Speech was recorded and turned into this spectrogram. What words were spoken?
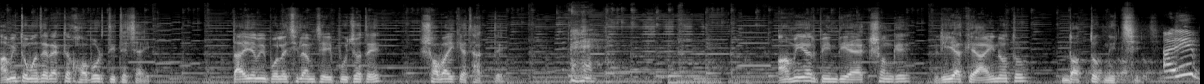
আমি তোমাদের একটা খবর দিতে চাই। তাই আমি বলেছিলাম যে এই পুজোতে সবাইকে থাকতে। হ্যাঁ। আমি আর বিন্দিয়া একসঙ্গে রিয়াকে আইনত দত্তক নিচ্ছি। আরে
